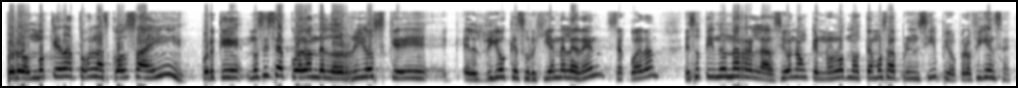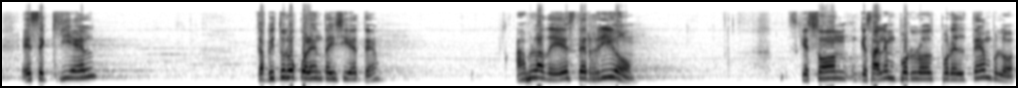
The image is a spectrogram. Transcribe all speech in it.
Pero no quedan todas las cosas ahí, porque no sé si se acuerdan de los ríos que, el río que surgía en el Edén, ¿se acuerdan? Eso tiene una relación, aunque no lo notemos al principio, pero fíjense, Ezequiel, capítulo 47, habla de este río que son que salen por los por el templo.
